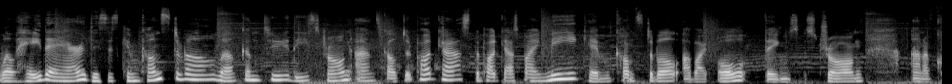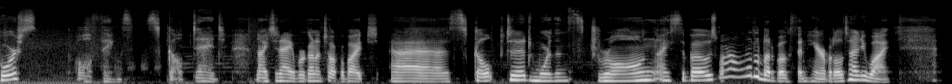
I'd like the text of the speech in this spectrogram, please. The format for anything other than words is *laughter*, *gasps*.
Well, hey there, this is Kim Constable. Welcome to the Strong and Sculpted podcast, the podcast by me, Kim Constable, about all things strong and, of course, all things sculpted. Now, today we're going to talk about uh, sculpted more than strong, I suppose. Well, a little bit of both in here, but I'll tell you why.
